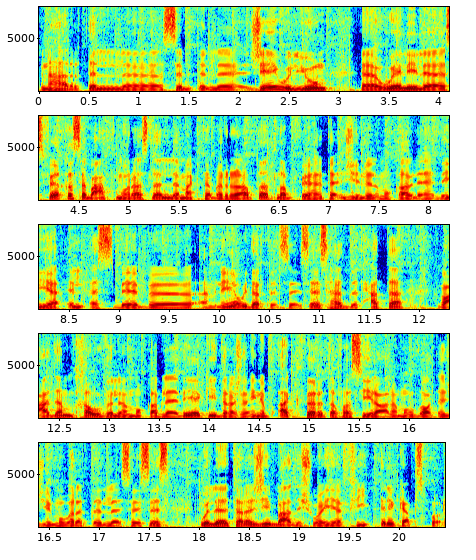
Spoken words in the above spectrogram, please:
نهار السبت الجاي. واليوم آه، والي صفاقس بعث مراسله لمكتب الرابطة طلب فيها تأجيل المقابله هذه الأسباب آه، أمنية. وإدارة ال CSS هدد حتى بعدم خوض المقابلة هذه. أكيد راجعين بأكثر تفاصيل على موضوع تأجيل مباراة ال CSS والترجي بعد شوية في Récap Sport.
